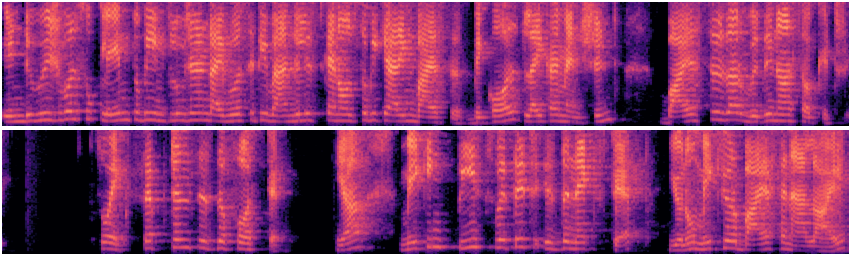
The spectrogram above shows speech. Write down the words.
Individuals who claim to be inclusion and diversity evangelists can also be carrying biases because like i mentioned biases are within our circuitry. So acceptance is the first step. Yeah? Making peace with it is the next step. You know make your bias an ally.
